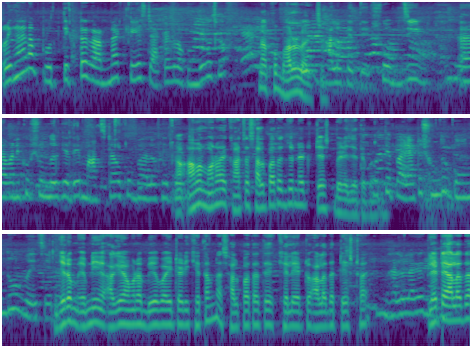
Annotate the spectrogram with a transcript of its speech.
ওইখানে না প্রত্যেকটা রান্নার টেস্ট এক এক রকম দেখেছ? না খুব ভালো লাগছে। ভালো খেতে সবজি মানে খুব সুন্দর খেতে মাছটাও খুব ভালো খেতে। আমার মনে হয় কাঁচা শাল পাতার জন্য একটু টেস্ট বেড়ে যেতে পারে। হতে পারে একটা সুন্দর গন্ধও হয়েছে যেরকম এমনি আগে আমরা বিয়ে বাড়ি টাড়ি খেতাম না শাল পাতাতে খেলে একটু আলাদা টেস্ট হয়। ভালো লাগে প্লেটে আলাদা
